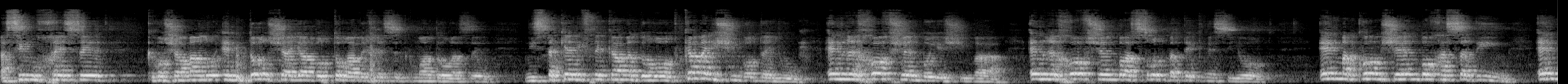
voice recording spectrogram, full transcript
עשינו חסד, כמו שאמרנו, אין דור שהיה בו תורה וחסד כמו הדור הזה. נסתכל לפני כמה דורות, כמה ישיבות היו. אין רחוב שאין בו ישיבה, אין רחוב שאין בו עשרות בתי כנסיות. אין מקום שאין בו חסדים, אין,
